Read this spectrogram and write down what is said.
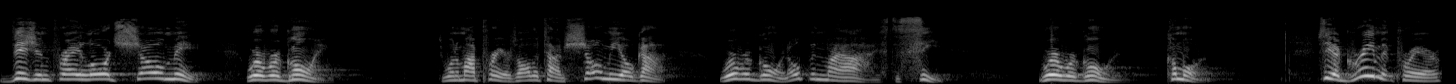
Vision pray, Lord, show me where we're going. It's one of my prayers all the time. Show me, oh God, where we're going. Open my eyes to see where we're going. Come on. See, agreement prayer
